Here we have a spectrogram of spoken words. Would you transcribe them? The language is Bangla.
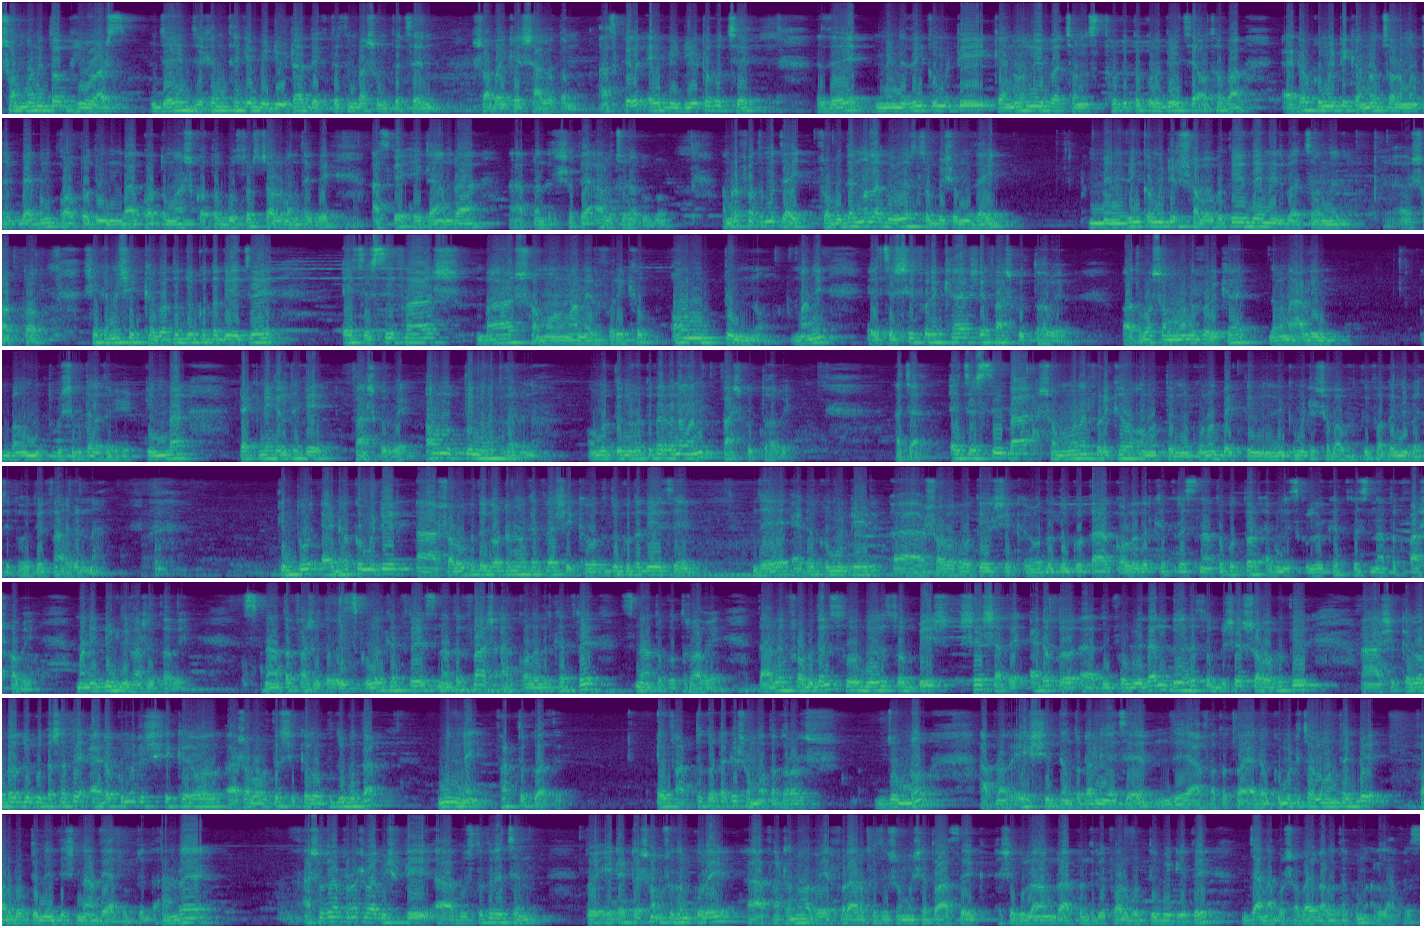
সম্মানিত ভিউয়ার্স যে যেখান থেকে ভিডিওটা দেখতেছেন বা শুনতেছেন, সবাইকে স্বাগতম। আজকের এই ভিডিওটা হচ্ছে যে ম্যানেজিং কমিটি কেন নির্বাচন স্থগিত করে দিয়েছে অথবা অ্যাডক কমিটি কেন চলমান থাকবে এবং কতদিন বা কত মাস, কত বছর চলমান থাকবে, আজকে এটা আমরা আপনাদের সাথে আলোচনা করব। আমরা প্রথমে যাই প্রবিধানমালা দুই হাজার চব্বিশ অনুযায়ী। ম্যানেজিং কমিটির সভাপতি যে নির্বাচনের শর্ত। সেখানে শিক্ষাগত যোগ্যতা দিয়েছে এইচএসসি পাস বা সমমানের পরীক্ষা অনুত্তীর্ণ মানে এইচএসসি পরীক্ষায় সে পাস করতে হবে, অথবা সমমানের পরীক্ষায়, যেমন আলিম বা উন্মুক্ত বিশ্ববিদ্যালয় থেকে, কিংবা টেকনিক্যাল থেকে পাস করবে। অনুত্তীর্ণ হতে পারবে না। অনুত্তীর্ণ হতে পারবে না মানে পাস করতে হবে। আচ্ছা এইচএসসি বা সমমানের পরীক্ষায় অনুত্তীর্ণ কোনো ব্যক্তি ম্যানেজিং কমিটির সভাপতি পদে নির্বাচিত হতে পারবেন না। কিন্তু অ্যাডহক কমিটির সভাপতি গঠনের ক্ষেত্রে শিক্ষাগত যোগ্যতা দিয়েছে যে অ্যাডহক কমিটির সভাপতির শিক্ষাগত যোগ্যতা কলেজের ক্ষেত্রে স্নাতকোত্তর এবং স্কুলের ক্ষেত্রে স্নাতক পাস হবে মানে ডিগ্রি পাস হতে হবে। স্নাতক পাস হতে হবে। স্কুলের ক্ষেত্রে স্নাতক পাস আর কলেজের ক্ষেত্রে স্নাতকোত্তর হবে। তাহলে প্রবিধান দুই হাজার চব্বিশের সাথে প্রবিধান দুই হাজার চব্বিশের সভাপতির শিক্ষাগত যোগ্যতার সাথে অ্যাডক কমিটির আহ, সভাপতির শিক্ষাগত যোগ্যতা মিল নাই পার্থক্য আছে। এই পার্থক্যটাকে সম্মত করার জন্য আপনার এই সিদ্ধান্তটা নিয়েছে যে আপাতত অ্যাডক কমিটি চলমান থাকবে পরবর্তী নির্দেশ না দেওয়া পর্যন্ত। আমরা আশা করি আপনারা সবাই বিষয়টি বুঝতে পেরেছেন। তো এটা একটা সংশোধন করে ফাটানো হবে। এরপর আরও কিছু সমস্যা তো আছে, সেগুলো আমরা আপনাদেরকে পরবর্তী ভিডিওতে জানাব। সবাই ভালো থাকুন, আল্লাহ হাফেজ।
